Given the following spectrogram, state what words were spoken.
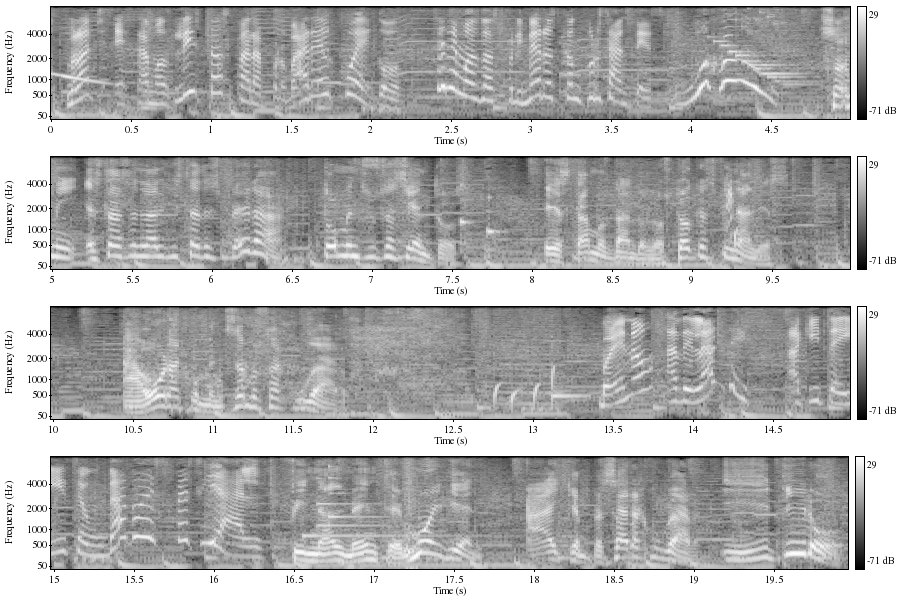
Rog, estamos listos para probar el juego. Seremos los primeros concursantes. ¡Woohoo! Sammy, estás en la lista de espera. Tomen sus asientos. Estamos dando los toques finales. Ahora comencemos a jugar. Bueno, adelante. Aquí te hice un dado especial. Finalmente, muy bien. Hay que empezar a jugar. Y tiro.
